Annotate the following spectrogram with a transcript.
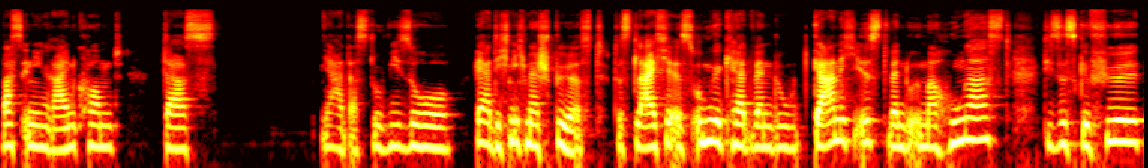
was in ihn reinkommt, dass ja, dass du wie so, ja, dich nicht mehr spürst. Das Gleiche ist umgekehrt, wenn du gar nicht isst, wenn du immer hungerst, dieses Gefühl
